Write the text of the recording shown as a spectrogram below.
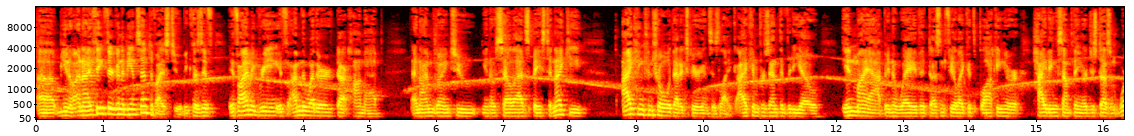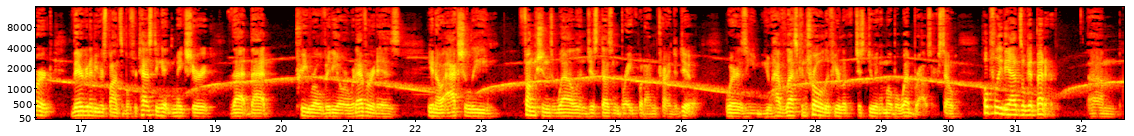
uh, you know, and I think they're going to be incentivized to because if if I'm agreeing, if I'm the Weather.com app and I'm going to you know sell ad space to Nike, I can control what that experience is like. I can present the video in my app in a way that doesn't feel like it's blocking or hiding something or just doesn't work. They're going to be responsible for testing it and make sure that that pre-roll video or whatever it is, you know, actually functions well and just doesn't break what I'm trying to do. Whereas you, you have less control if you're just doing a mobile web browser. So hopefully the ads will get better. Um,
